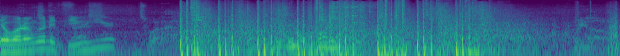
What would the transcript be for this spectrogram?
Yo, what I'm gonna do here? That's what I like. He's in the corner. Reloading.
